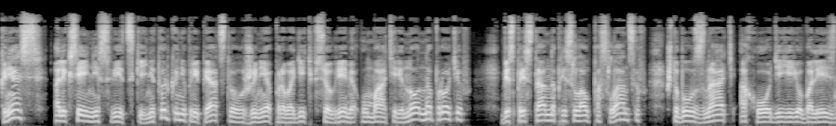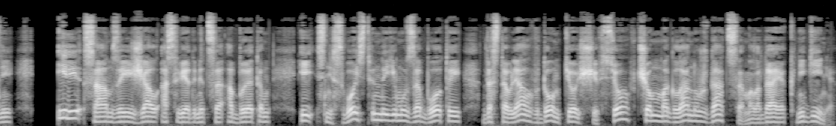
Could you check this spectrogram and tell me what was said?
Князь Алексей Несвицкий не только не препятствовал жене проводить все время у матери, но, напротив, беспрестанно присылал посланцев, чтобы узнать о ходе ее болезни или сам заезжал осведомиться об этом и с несвойственной ему заботой доставлял в дом тещи все, в чем могла нуждаться молодая княгиня.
